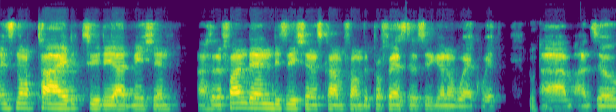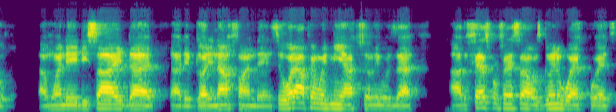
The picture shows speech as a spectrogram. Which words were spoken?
is not tied to the admission. Uh, so the funding decisions come from the professors you're going to work with. Okay. Um, and so um, when they decide that uh, they've got enough funding. So what happened with me actually was that uh, the first professor I was going to work with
